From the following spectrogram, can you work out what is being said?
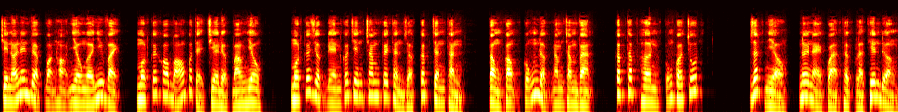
chỉ nói đến việc bọn họ nhiều người như vậy, một cái kho báu có thể chia được bao nhiêu. Một cái dược điền có trên trăm cây thần dược cấp chân thần, tổng cộng cũng được 500 vạn, cấp thấp hơn cũng có chút. Rất nhiều, nơi này quả thực là thiên đường.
